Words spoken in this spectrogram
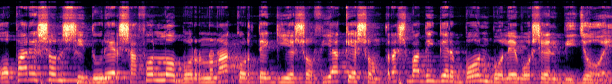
অপারেশন সিঁদুরের সাফল্য বর্ণনা করতে গিয়ে সফিয়াকে সন্ত্রাসবাদীদের বন বলে বসেন বিজয়।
